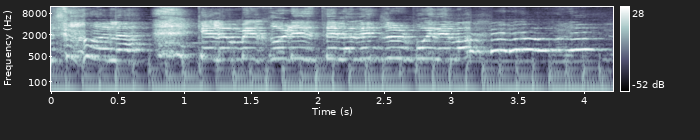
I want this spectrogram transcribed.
sola, que a lo mejor este ascensor puede bajar ahora.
